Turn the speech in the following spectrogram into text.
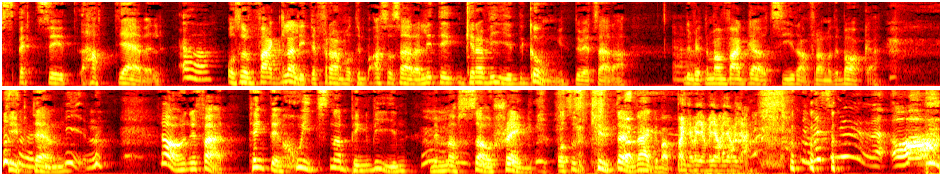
spetsig hattjävel. Ja. Och så vagglar lite framåt, alltså så här lite gravidgång. Du vet så här. Du vet när man vaggar åt sidan fram och tillbaka. Typ Som den. pingvin. Ja, ungefär. Tänk dig en skitsnabb pingvin med mössa och skägg och så kutar den iväg och bara. Nej men sluta! Åh!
